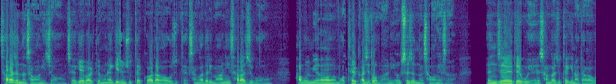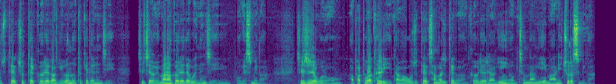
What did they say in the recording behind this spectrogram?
사라졌는 상황이죠. 재개발 때문에 기존 주택과 다가구 주택 상가들이 많이 사라지고 하물며 모텔까지도 많이 없어졌는 상황에서 현재 대구의 상가주택이나 다가구주택 주택 거래 가격은 어떻게 되는지 실제 얼마나 거래되고 있는지 보겠습니다. 실질적으로 아파트와 틀리 다가구주택, 상가주택은 거래량이 엄청나게 많이 줄었습니다.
